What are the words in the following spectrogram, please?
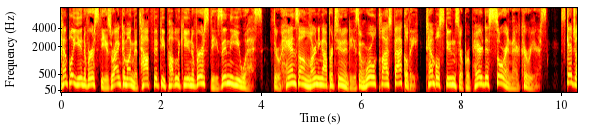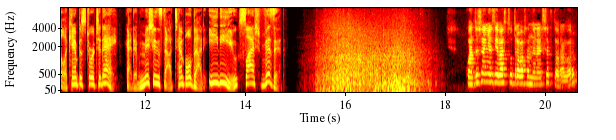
Temple University is ranked among the top 50 public universities in the U.S. Through hands on learning opportunities and world class faculty, Temple students are prepared to soar in their careers. Schedule a campus tour today at admissions.temple.edu/slash visit. ¿Cuántos años llevas tú trabajando en el sector, Álvaro?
